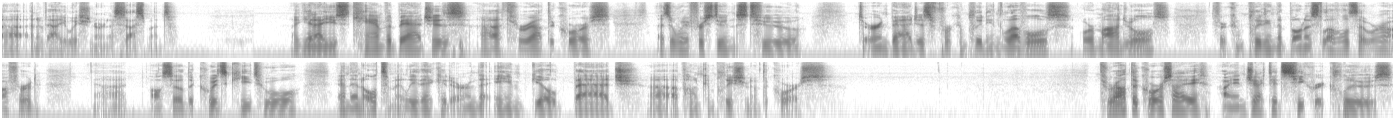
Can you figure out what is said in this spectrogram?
uh, an evaluation or an assessment. Again, I used Canva badges uh, throughout the course as a way for students to to earn badges for completing levels or modules, for completing the bonus levels that were offered, uh, also the quiz key tool, and then ultimately they could earn the AIM Guild badge uh, upon completion of the course. Throughout the course I, I injected secret clues.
